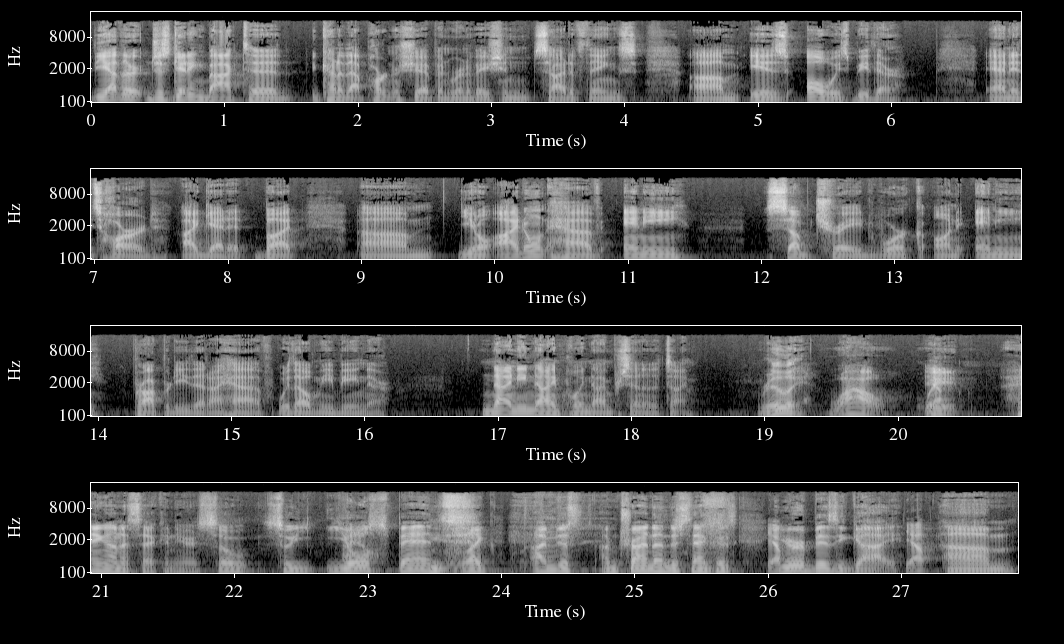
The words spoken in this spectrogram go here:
the other, just getting back to kind of that partnership and renovation side of things, um, is always be there, and it's hard. I get it, but um, you know, I don't have any sub trade work on any property that I have without me being there. Ninety nine point nine percent of the time. Really? Wow. Yeah. Wait. Hang on a second here. So so you'll spend like I'm just I'm trying to understand because Yep. you're a busy guy. Yep. Um,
